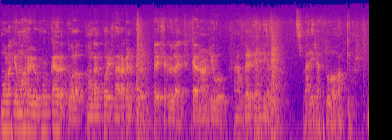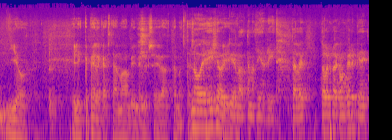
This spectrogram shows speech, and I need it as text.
mullakin on mahdollisuus ollut käydä tuolla. Mä oon käynyt Porissa vähän rakennupuolella töissä kyllä, että käyn aina sivu, aina kun kerkeen, niin siellä vähän lisää tuloa hankkimassa. Joo. Eli pelkästään maanviljelys ei välttämättä No ei se oikein riitä. välttämättä ihan riitä. Tällä talvisaikaan kerkee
